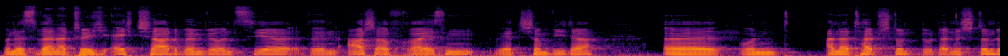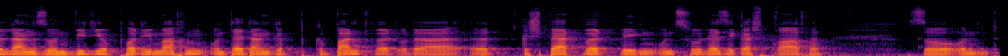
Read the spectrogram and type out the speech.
Und es wäre natürlich echt schade, wenn wir uns hier den Arsch aufreißen, jetzt schon wieder, äh, und anderthalb Stunden oder eine Stunde lang so ein Videopoddy machen und der dann ge gebannt wird oder äh, gesperrt wird wegen unzulässiger Sprache. So, und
